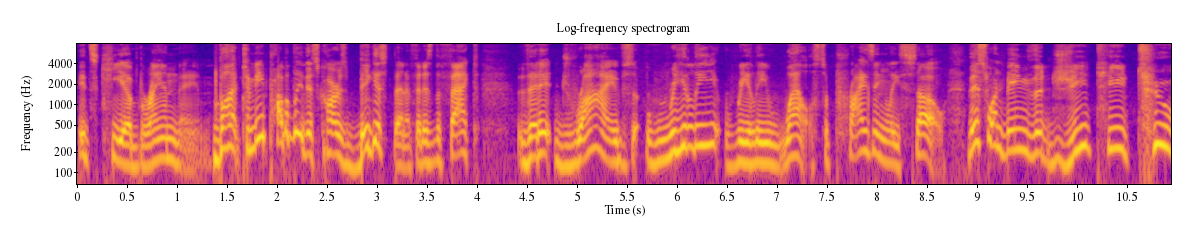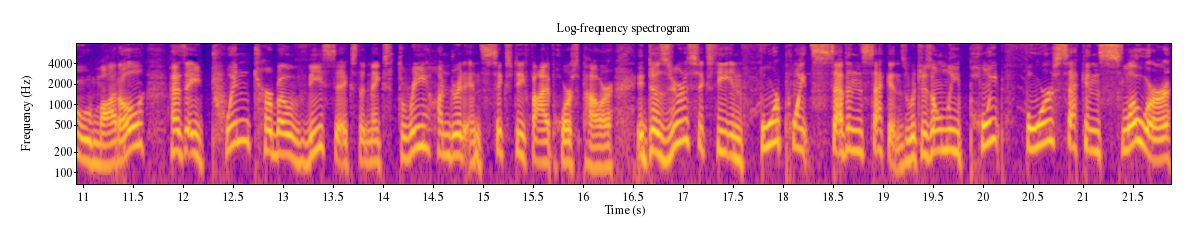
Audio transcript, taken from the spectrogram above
its Kia brand name. But to me, probably this car's biggest benefit is the fact that it drives really, really well, surprisingly so. This one being the GT2 model has a twin turbo V6 that makes 365 horsepower. It does 0 to 60 in 4.7 seconds, which is only 0.4 seconds slower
